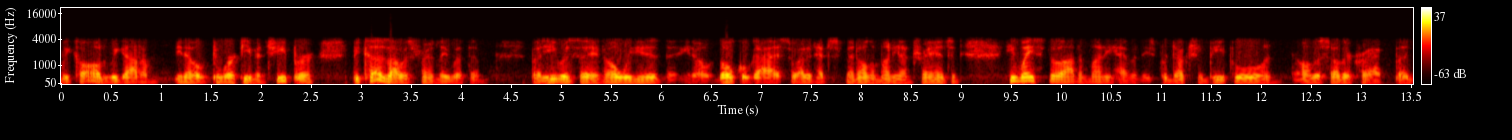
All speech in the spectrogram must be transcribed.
we called, we got them, you know, to work even cheaper because I was friendly with them. But he was saying, "Oh, we needed, you know, local guys, so I didn't have to spend all the money on trans." And he wasted a lot of money having these production people and all this other crap. But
